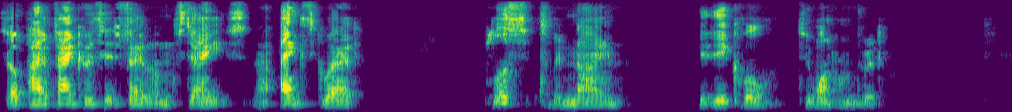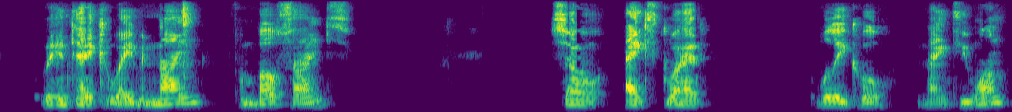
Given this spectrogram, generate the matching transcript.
So Pythagoras' theorem states that x squared plus the 9 is equal to 100. We can take away the 9 from both sides. So x squared will equal 91.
